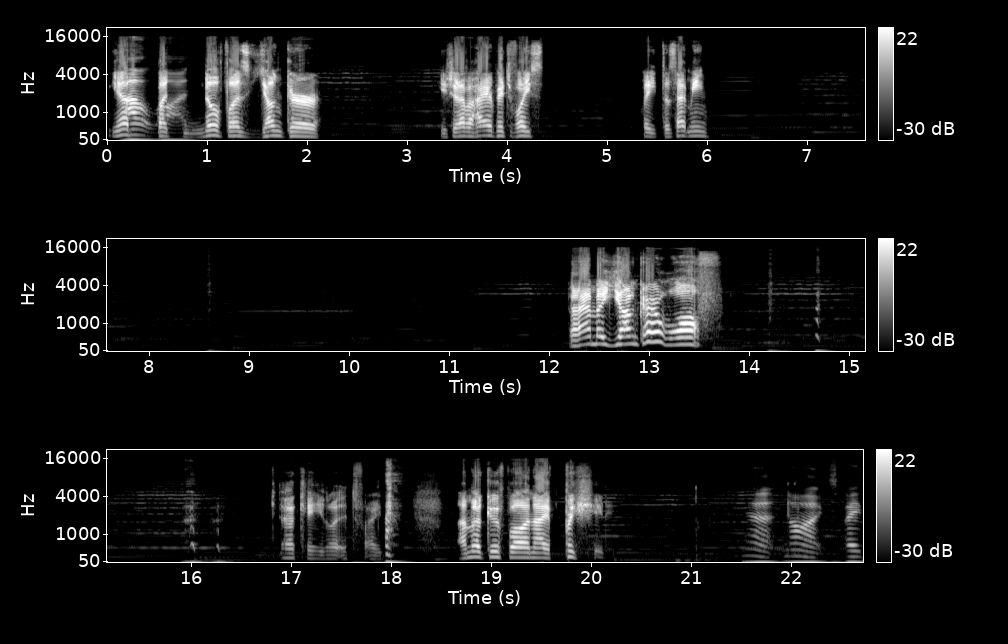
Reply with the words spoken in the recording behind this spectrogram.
Yeah, but. Nova's younger. You should have a higher pitched voice. Wait, does that mean? I'm a younger wolf. okay, you know what, it's fine. I'm a goofball and I appreciate it. Yeah, Nox, I.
